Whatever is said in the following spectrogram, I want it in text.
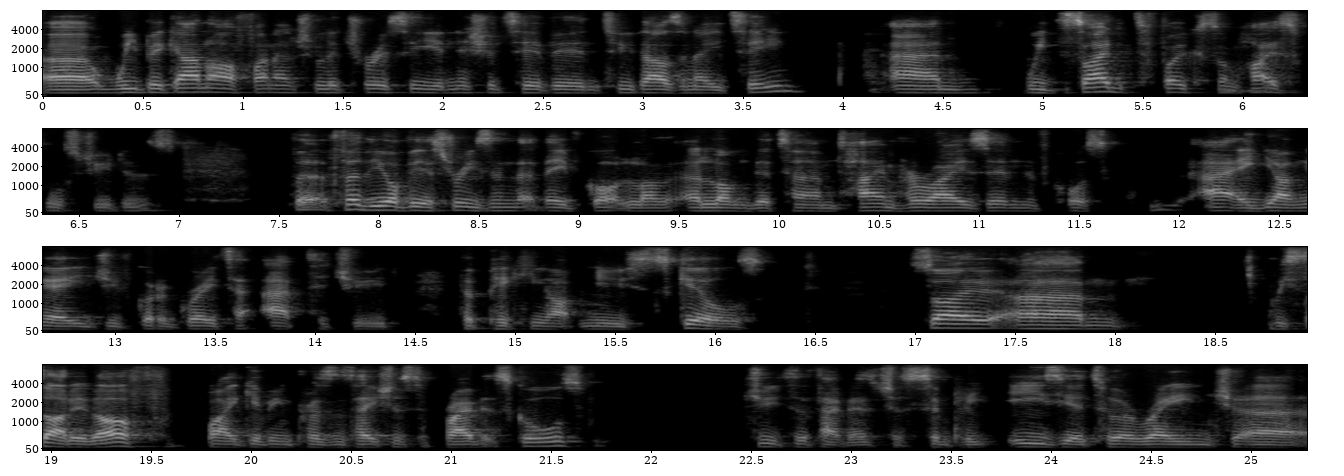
Uh, we began our financial literacy initiative in 2018, and we decided to focus on high school students for, for the obvious reason that they've got long, a longer term time horizon. Of course, at a young age, you've got a greater aptitude for picking up new skills. So um, we started off by giving presentations to private schools due to the fact that it's just simply easier to arrange uh,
